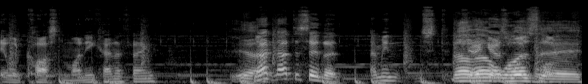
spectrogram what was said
it would cost money kind of thing. Yeah. Not not to say that. I mean, no, jackass that was, was a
